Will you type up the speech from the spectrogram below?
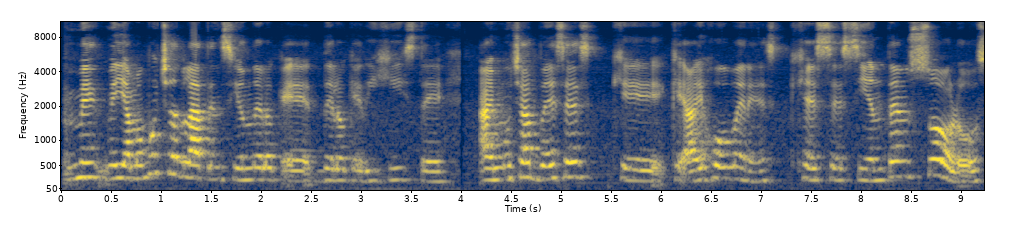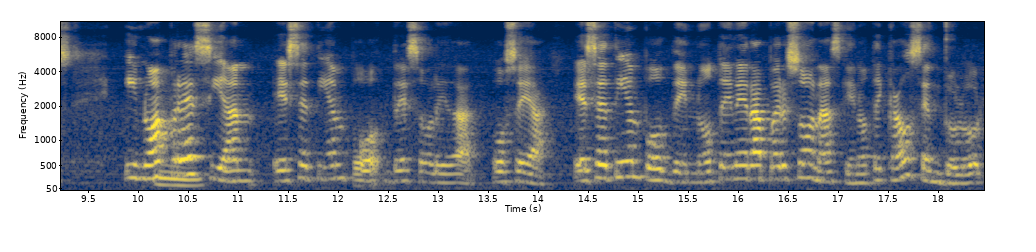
Me, me, llamó mucho la atención de lo que, de lo que dijiste. Hay muchas veces que, que hay jóvenes que se sienten solos y no mm. aprecian ese tiempo de soledad. O sea, ese tiempo de no tener a personas que no te causen dolor.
